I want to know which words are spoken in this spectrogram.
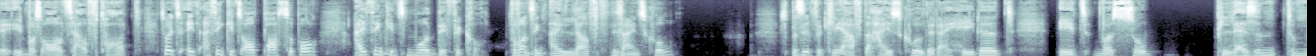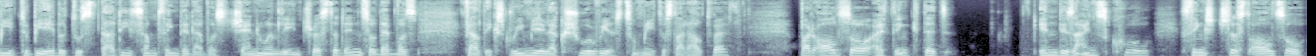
it was all self-taught. So it's, it, I think it's all possible. I think it's more difficult. For one thing, I loved design school. Specifically after high school that I hated, it was so pleasant to me to be able to study something that I was genuinely interested in. So that was felt extremely luxurious to me to start out with. But also I think that in design school, things just also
